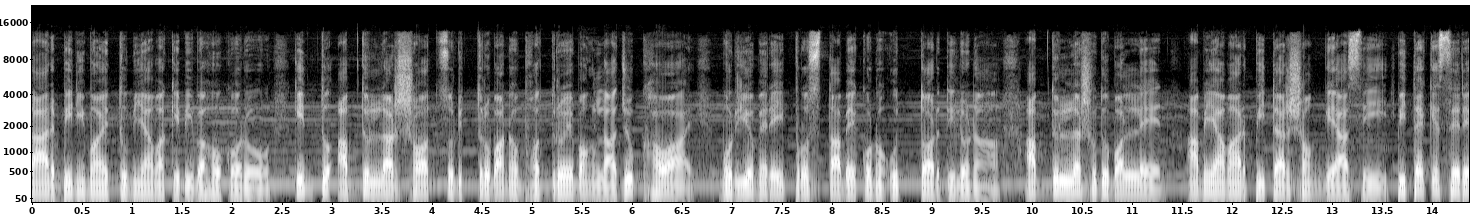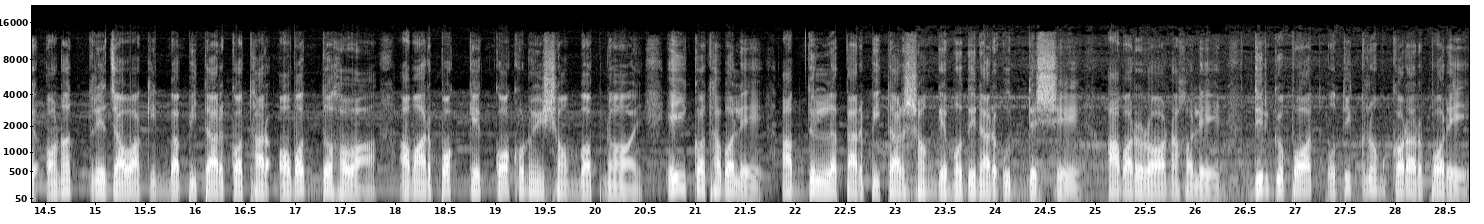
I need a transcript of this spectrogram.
তার বিনিময়ে তুমি আমাকে বিবাহ করো। কিন্তু আবদুল্লার সৎ, চরিত্রবান ভদ্র এবং লাজুক হওয়ায় মরিয়মের এই প্রস্তাবে কোনো উত্তর দিল না। আবদুল্লাহ শুধু বললেন, আমি আমার পিতার সঙ্গে আছি। পিতাকে ছেড়ে অনত্রে যাওয়া কিংবা পিতার কথার অবদ্ধ হওয়া আমার পক্ষে কখনোই সম্ভব নয়। এই কথা বলে আবদুল্লাহ তার পিতার সঙ্গে মদিনার উদ্দেশ্যে আবারও রওনা হলেন। দীর্ঘ পথ অতিক্রম করার পরে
